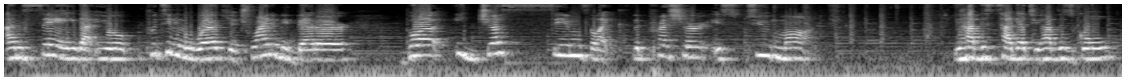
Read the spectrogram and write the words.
I'm saying that you're putting in the work, you're trying to be better, but it just seems like the pressure is too much. You have this target, you have this goal,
